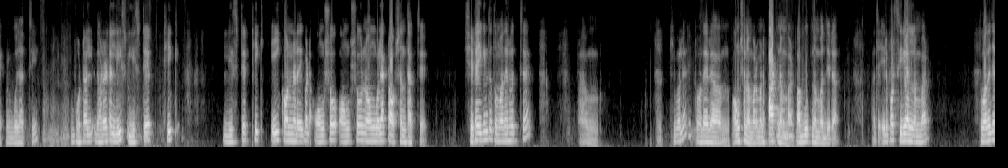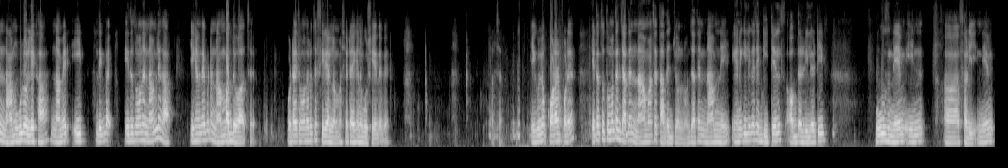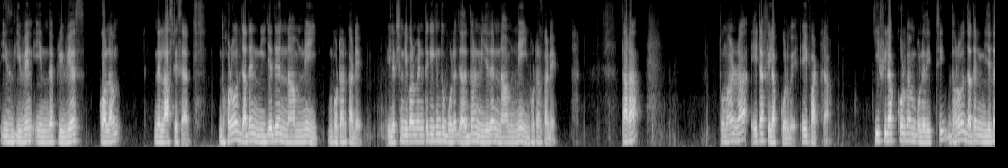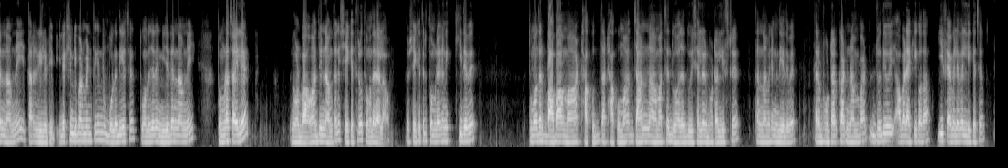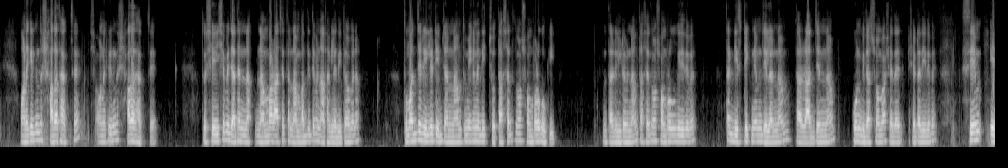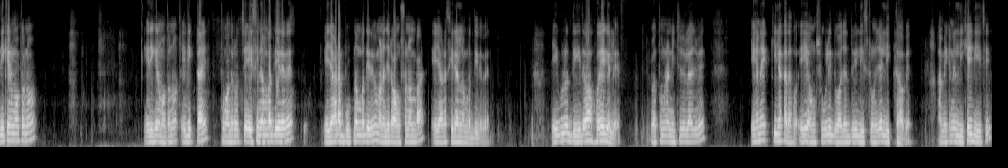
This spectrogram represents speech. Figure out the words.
এক মিনিট বোঝাচ্ছি। ভোটার ধরো একটা লিস্ট লিস্টের ঠিক লিস্টের ঠিক এই কর্নারে দেখবে অংশ অংশ নং বলে একটা অপশন থাকছে। সেটাই কিন্তু তোমাদের হচ্ছে কি বলে? তোমাদের অংশ নাম্বার মানে পার্ট নাম্বার বা বুথ নাম্বার যেটা। আচ্ছা এরপর সিরিয়াল নাম্বার তোমাদের যে নামগুলো লেখা, নামের এই দেখবে, এই তো তোমাদের নাম লেখা, এখানে দেখবে একটা নাম্বার দেওয়া আছে। ওটাই তোমাদের হচ্ছে সিরিয়াল নাম্বার সেটা এখানে বসিয়ে দেবে। আচ্ছা এগুলো করার পরে, এটা তো তোমাদের যাদের নাম আছে তাদের জন্য, যাদের নাম নেই, এখানে কি লিখেছে details of the relative whose name in sorry name is given in the previous column in the last SR ধরো, যাদের নিজেদের নাম নেই ভোটার কার্ডে ইলেকশন ডিপার্টমেন্ট থেকে কিন্তু বলে যাদের ধরো নিজেদের নাম নেই ভোটার কার্ডে তারা তোমরা এটা ফিল আপ করবে এই পার্টটা কি ফিল আপ করবে আমি বলে দিচ্ছি। ধরো যাদের নিজেদের নাম নেই তারা রিলেটিভ ইলেকশন ডিপার্টমেন্ট থেকে কিন্তু বলে দিয়েছে, তোমাদের যাদের নিজেদের নাম নেই, তোমরা চাইলে তোমার বাবা মার যদি নাম থাকে সেক্ষেত্রেও তোমাদের অ্যালাও তো সেক্ষেত্রে তোমরা এখানে কি দেবে? তোমাদের বাবা, মা, ঠাকুরদা, ঠাকুমা, যার নাম আছে দু হাজার দুই সালের ভোটার লিস্টে তার নাম এখানে দিয়ে দেবে। তার ভোটার কার্ড নাম্বার, যদি ওই আবার একই কথা ইফ অ্যাভেলেবেল লিখেছে, অনেকের কিন্তু সাদা থাকছে, অনেকের কিন্তু সাদা থাকছে। তো সেই হিসেবে যাদের নাম্বার আছে, তার নাম্বার দিতে হবে, না থাকলে দিতে হবে না। তোমার যে রিলেটিভ যার নাম তুমি এখানে দিচ্ছ, তার সাথে তোমার সম্পর্ক কি? তার রিলেটিভের নাম, তার সাথে তোমার সম্পর্ক কী দিয়ে দেবে তার ডিস্ট্রিক্ট নেম জেলার নাম, তার রাজ্যের নাম, কোন বিধানসভা সেটা সেটা দিয়ে দেবে। সেম এদিকের মতনও এদিকের মতনও, এদিকটায় তোমাদের হচ্ছে এসি নাম্বার দিয়ে দেবে। এই জায়গাটা বুট নাম্বার দিয়ে দেবে মানে যেটা অংশ নাম্বার এই জায়গাটা সিরিয়াল নাম্বার দিয়ে দেবে। এইগুলো দিয়ে দেওয়া হয়ে গেলে এবার তোমরা নিচে চলে আসবে। এখানে কি লেখা দেখো? এই অংশগুলি দু হাজার দুই লিস্ট অনুযায়ী লিখতে হবে। আমি এখানে লিখেই দিয়েছি।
